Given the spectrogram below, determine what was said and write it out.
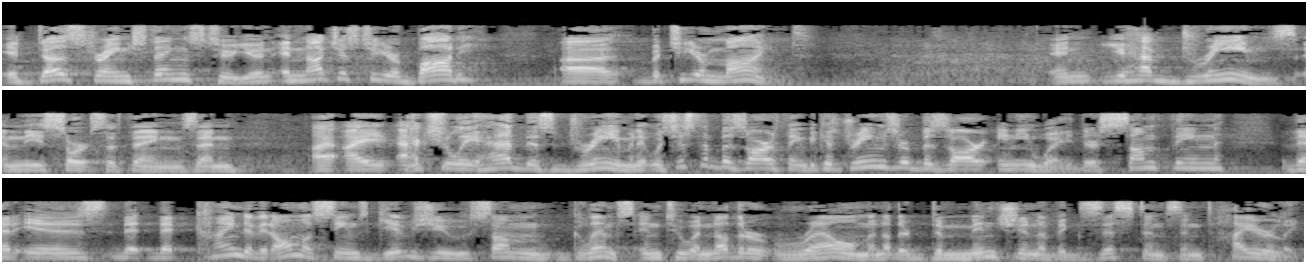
it does strange things to you and, and not just to your body, uh, but to your mind. And you have dreams and these sorts of things and I, I actually had this dream, and it was just a bizarre thing because dreams are bizarre anyway. There's something that is that that kind of it almost seems gives you some glimpse into another realm, another dimension of existence entirely.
